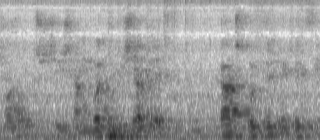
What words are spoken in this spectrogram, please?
সাহসী সাংবাদিক হিসাবে কাজ করতে দেখেছি।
